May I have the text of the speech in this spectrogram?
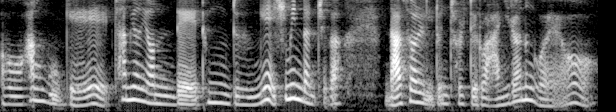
어, 한국의 참여연대 등등의 시민단체가 나설 일은 절대로 아니라는 거예요.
